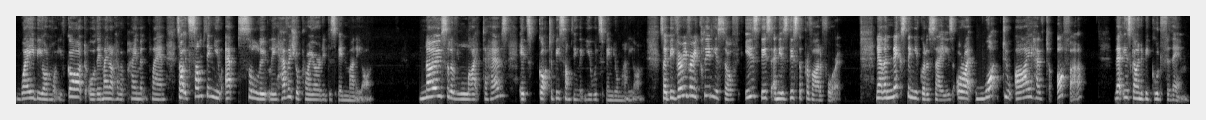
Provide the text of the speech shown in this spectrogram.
way beyond what you've got, or they may not have a payment plan. So it's something you absolutely have as your priority to spend money on. No sort of like to haves. It's got to be something that you would spend your money on. So be very, very clear to yourself is this and is this the provider for it? Now, the next thing you've got to say is, all right, what do I have to offer that is going to be good for them?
